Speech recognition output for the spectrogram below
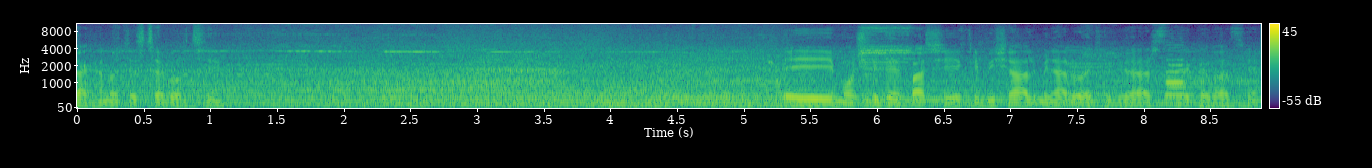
দেখানোর চেষ্টা করছি। এই মসজিদের পাশে একটি বিশাল মিনার রয়েছে ভিউয়ার্স, দেখতে পাচ্ছেন।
